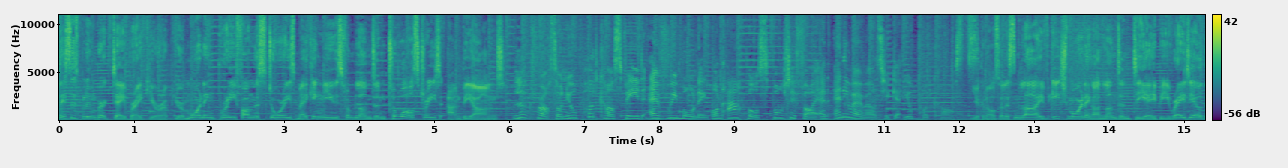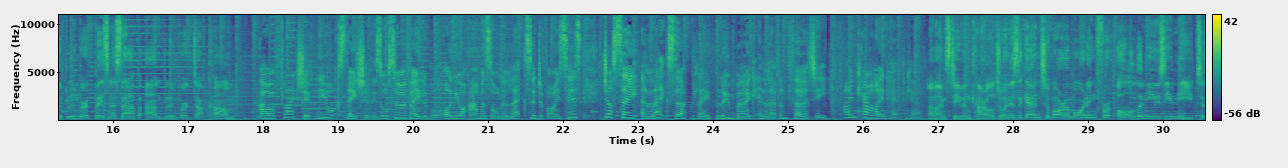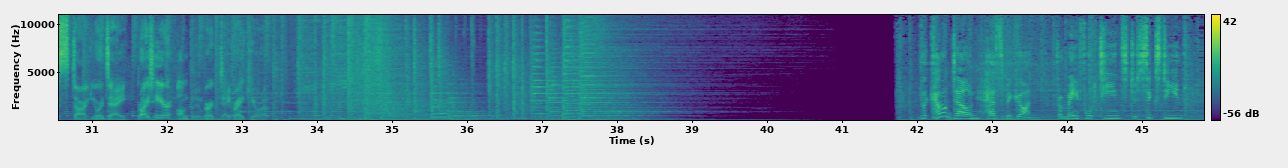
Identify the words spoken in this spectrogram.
this is Bloomberg Daybreak Europe, your morning brief on the stories making news from London to Wall Street and beyond. Look for us on your podcast feed every morning on Apple, Spotify, and anywhere else you get your podcasts. You can also listen live each morning on London DAB Radio, the Bloomberg Business app, and Bloomberg.com. Our flagship New York station is also available on your Amazon Alexa devices. Just say, Alexa, play Bloomberg 1130. I'm Caroline Hepker. And I'm Stephen Carroll. Join us again tomorrow morning for all the news you need to start your day, right here on Bloomberg Daybreak Europe. The countdown has begun. From May 14th to 16th,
